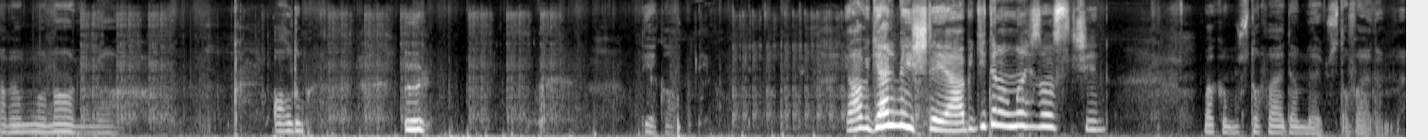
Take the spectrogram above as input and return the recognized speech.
Ya ben bunu ne yapayım ya. Aldım. Öl diye kaldım. Ya abi gelme işte ya. Bir gidin Allah rızası için. Bakın Mustafa Erdem'le Mustafa Erdem'le.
